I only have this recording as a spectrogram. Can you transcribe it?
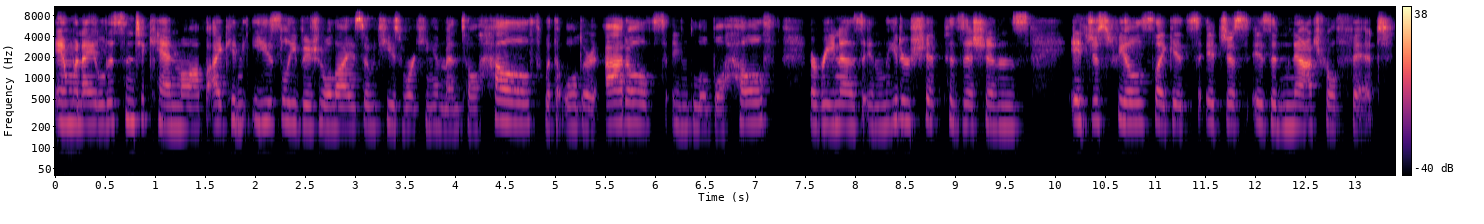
And when I listen to CanMOP, I can easily visualize OTs working in mental health with older adults in global health arenas in leadership positions. It just feels like it's it just is a natural fit.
